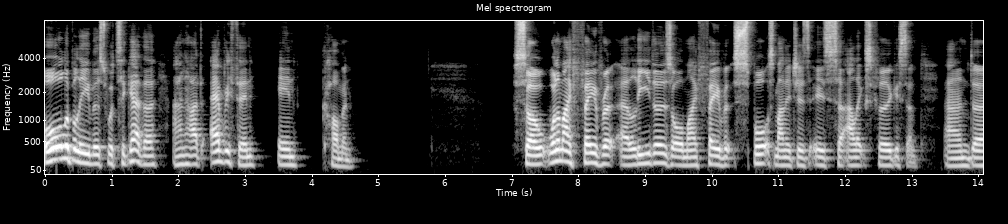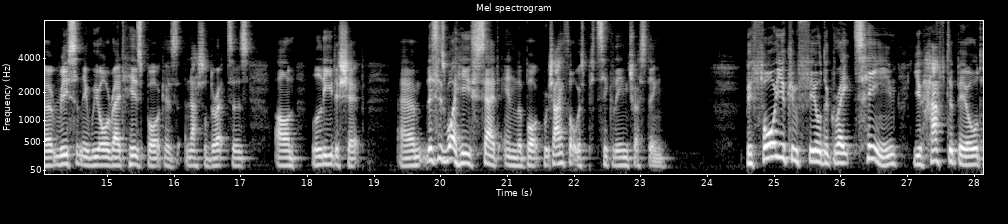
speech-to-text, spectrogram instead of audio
All the believers were together and had everything in common. So, one of my favourite uh, leaders or my favourite sports managers is Sir Alex Ferguson. And uh, recently, we all read his book as national directors on leadership. Um, this is what he said in the book, which I thought was particularly interesting. Before you can field a great team, you have to build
